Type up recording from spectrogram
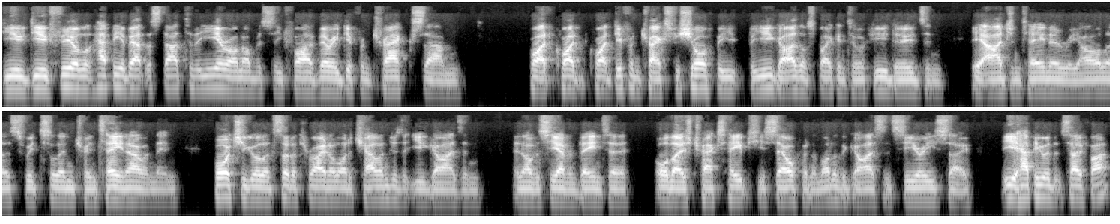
do you do you feel happy about the start to the year on obviously five very different tracks? Um, quite quite quite different tracks for sure for for you guys. I've spoken to a few dudes and yeah, Argentina, Riola, Switzerland, Trentino, and then Portugal. It's sort of thrown a lot of challenges at you guys, and and obviously you haven't been to all those tracks heaps yourself, and a lot of the guys in the series. So, are you happy with it so far?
